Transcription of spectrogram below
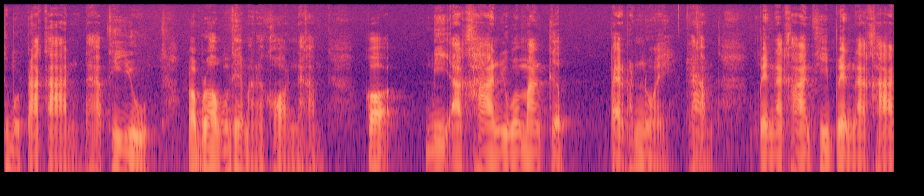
สมุทรปราการนะครับที่อยู่รอบๆกรุงเทพมหานครนะครับ ก็มีอาคารอยู่ประมาณเกือบ 8,000 หน่วยนะครับเป็นอาคารที่เป็นอาคาร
